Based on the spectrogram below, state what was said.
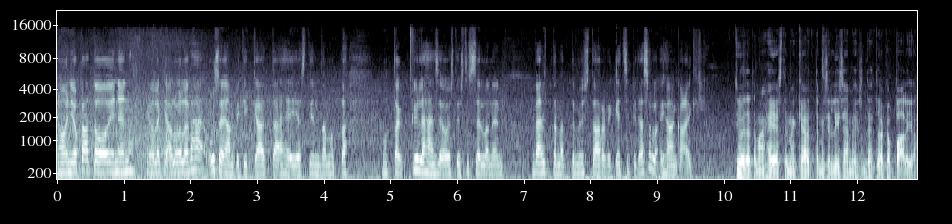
noin joka toinen, joillakin alueilla vähän useampikin käyttää heijastinta, mutta, mutta kyllähän se olisi tietysti sellainen välttämättömyystarvike, että se pitäisi olla ihan kaikilla työtä tämän heijastimen käyttämisen lisäämiseksi on tehty aika paljon.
